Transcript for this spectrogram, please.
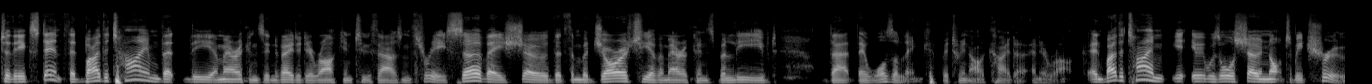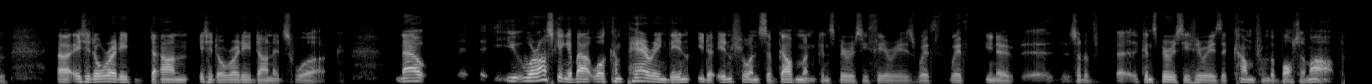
to the extent that by the time that the Americans invaded Iraq in 2003, surveys showed that the majority of Americans believed that there was a link between Al Qaeda and Iraq. And by the time it, it was all shown not to be true, uh, it had already done it had already done its work. Now, you were asking about well comparing the you know influence of government conspiracy theories with with you know uh, sort of uh, conspiracy theories that come from the bottom up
